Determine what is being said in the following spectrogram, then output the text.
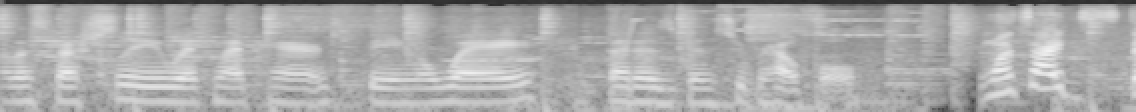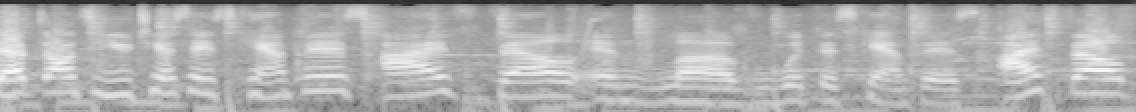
um, especially with my parents being away. That has been super helpful. Once I stepped onto UTSA's campus, I fell in love with this campus. I felt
